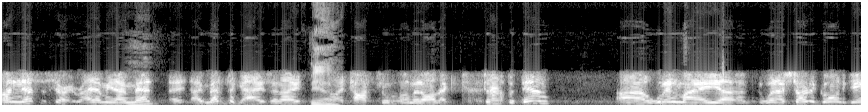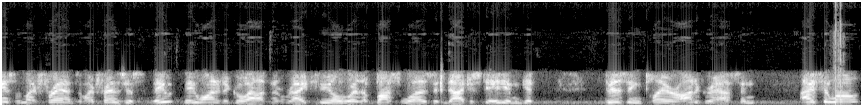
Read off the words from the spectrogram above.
unnecessary, right? I mean, I met I, I met the guys and I yeah. you know, I talked to them and all that stuff, but then uh, when my uh, when I started going to games with my friends, and my friends just they they wanted to go out in the right field where the bus was at Dodger Stadium and get visiting player autographs, and I said, well,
